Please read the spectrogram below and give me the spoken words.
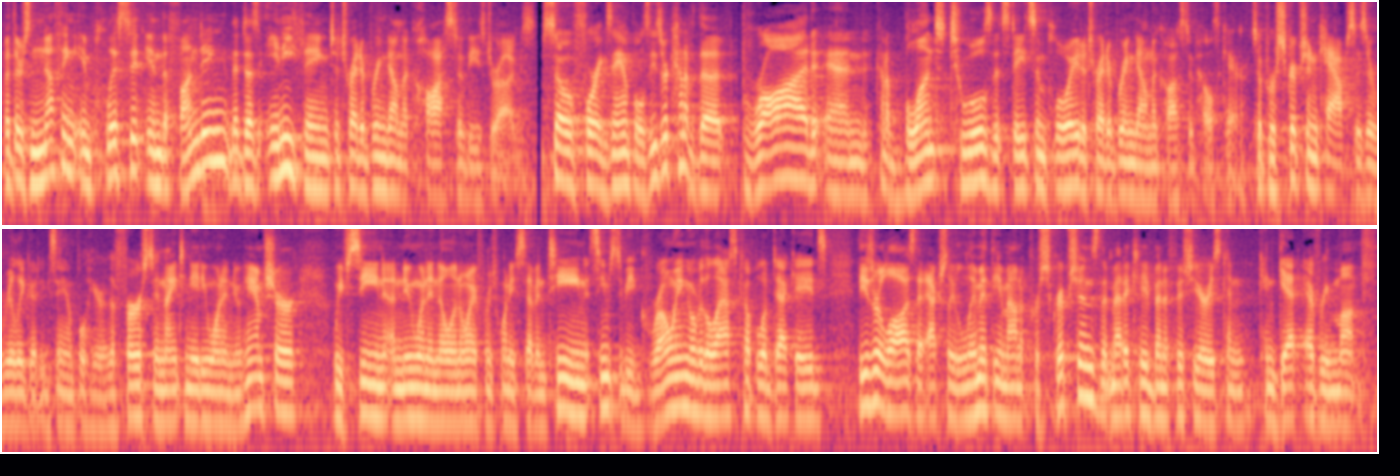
But there's nothing implicit in the funding that does anything to try to bring down the cost of these drugs. So, for examples, these are kind of the broad and kind of blunt tools that states employ to try to bring down the cost of healthcare. So, prescription caps is a really good example here. The first in 1981 in New Hampshire. We've seen a new one in Illinois from 2017. It seems to be growing over the last couple of decades. These are laws that actually limit the amount of prescriptions that Medicaid beneficiaries can, can get every month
